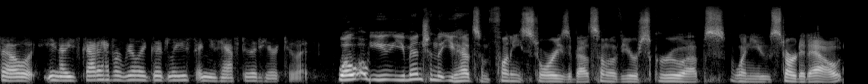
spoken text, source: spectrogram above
So you know you've got to have a really good lease and you have to adhere to it. Well, you, you mentioned that you had some funny stories about some of your screw ups when you started out.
